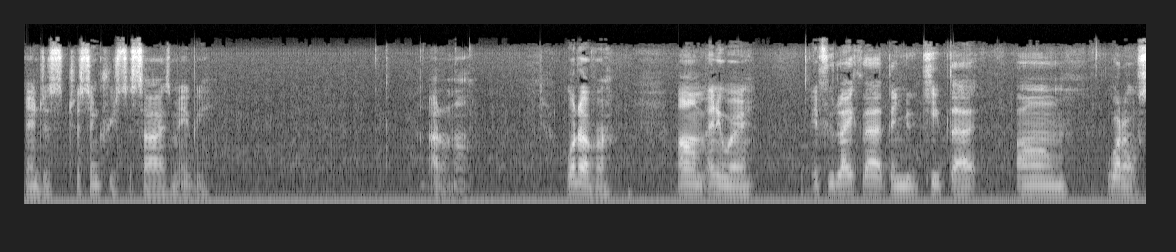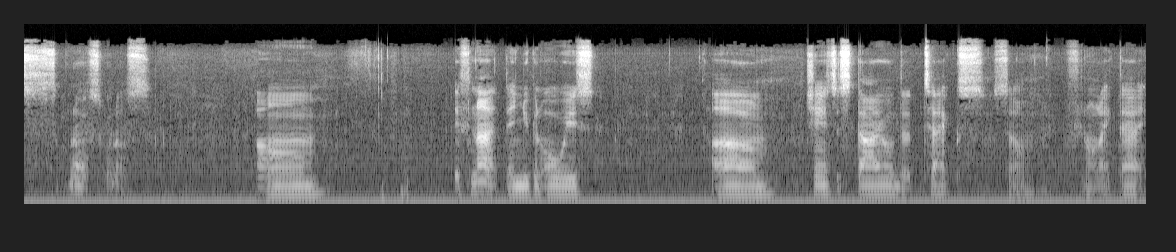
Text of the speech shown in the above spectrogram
And just just increase the size maybe. I don't know. Whatever. Um anyway if you like that then you keep that. Um what else? What else? What else? Um if not then you can always um change the style of the text so if you don't like that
